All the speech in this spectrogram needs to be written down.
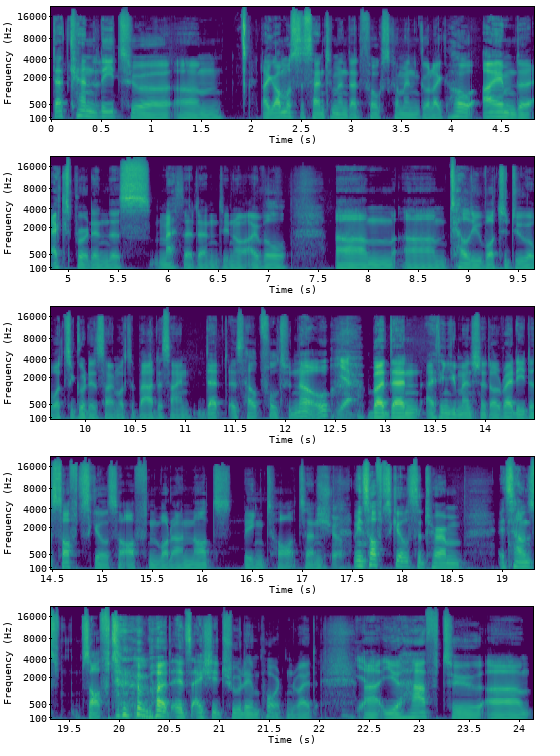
that can lead to a, um, like almost a sentiment that folks come in and go like, oh, I am the expert in this method, and you know, I will um, um, tell you what to do or what's a good design, what's a bad design. That is helpful to know. Yeah. But then I think you mentioned it already. The soft skills are often what are not being taught. And Sure. I mean, soft skills, the term, it sounds soft, but it's actually truly important, right? Yeah. Uh, you have to um,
